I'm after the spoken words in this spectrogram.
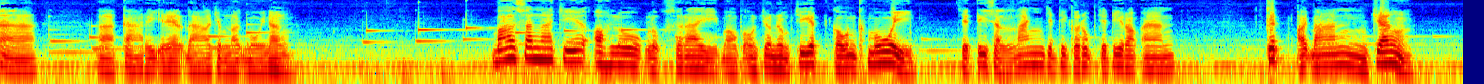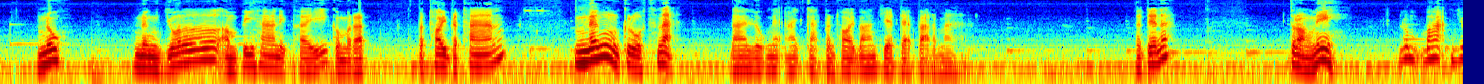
អាការរីករាលដាលចំណុចមួយហ្នឹងបើសិនណាជាអស់លោកលោកស្រីបងប្អូនជនរួមជាតិកូនក្មួយ ជាទីស្រឡាញ់ជាទីគោរពជាទីរាប់អានគិតឲ្យបានអញ្ចឹង នោះនឹងយល់អំពីហានិភ័យកម្រិតបថុយប្រឋាន និងគ្រោះថ្នាក់ដែលលោកអ្នកអាចកាត់បន្ថយបានជាអតបរមាតែទេណាត្រង់នេះ លំបាកយ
